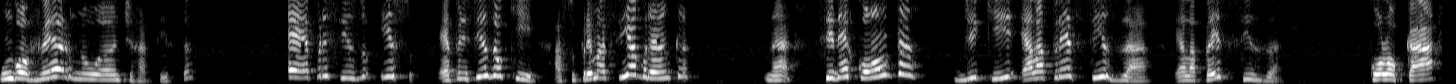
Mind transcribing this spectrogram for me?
um governo antirracista, é preciso isso. É preciso que a supremacia branca né, se dê conta de que ela precisa, ela precisa colocar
